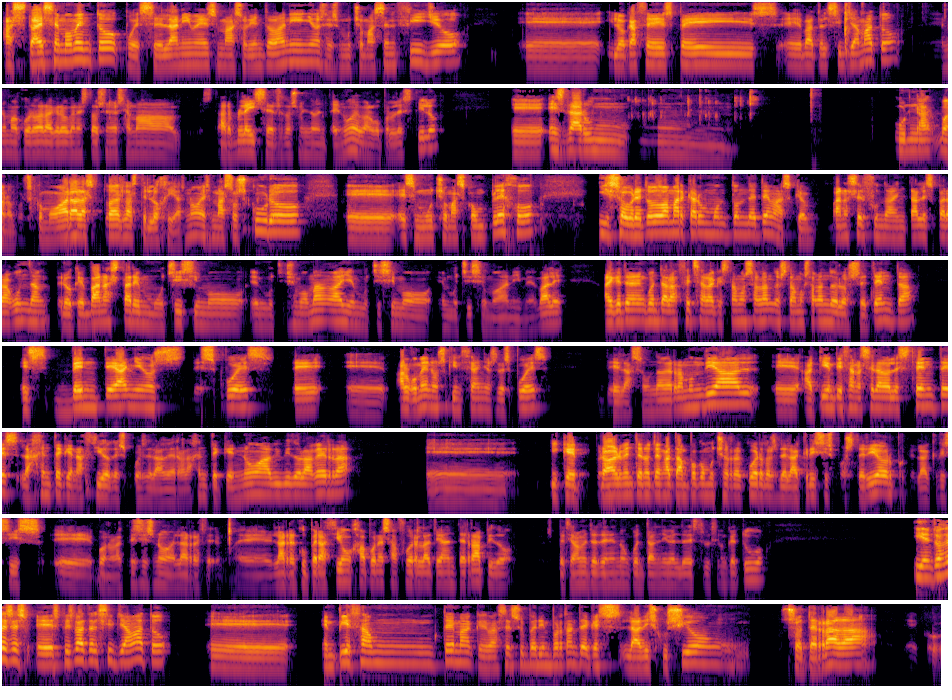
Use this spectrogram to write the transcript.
hasta ese momento, pues el anime es más orientado a niños, es mucho más sencillo. Eh, y lo que hace Space eh, Battleship Yamato, eh, no me acuerdo ahora, creo que en Estados Unidos se llama Star Blazers 2099, algo por el estilo, es dar un, una, bueno, pues como ahora las, todas las trilogías, ¿no? Es más oscuro, es mucho más complejo y sobre todo va a marcar un montón de temas que van a ser fundamentales para Gundam, pero que van a estar en muchísimo, en muchísimo manga y en muchísimo, en muchísimo anime, ¿vale? Hay que tener en cuenta la fecha a la que estamos hablando, estamos hablando de los 70, es 20 años después de, eh, algo menos, 15 años después de la Segunda Guerra Mundial. Eh, aquí empiezan a ser adolescentes la gente que nació después de la guerra, la gente que no ha vivido la guerra eh, y que probablemente no tenga tampoco muchos recuerdos de la crisis posterior, porque la crisis, eh, bueno, la crisis no, la, la recuperación japonesa fue relativamente rápido, especialmente teniendo en cuenta el nivel de destrucción que tuvo. Y entonces Space Battleship Yamato empieza un tema que va a ser súper importante, que es la discusión soterrada.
